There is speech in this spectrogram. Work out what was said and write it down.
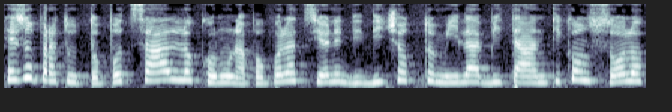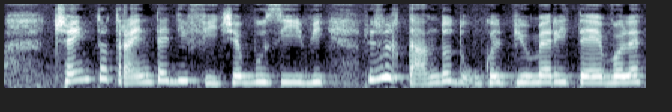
e soprattutto Pozzallo con una popolazione di 18.000 abitanti con solo 130 edifici abusivi, risultando dunque il più meritevole.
